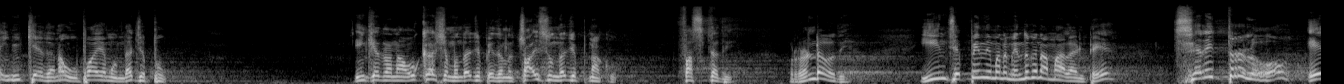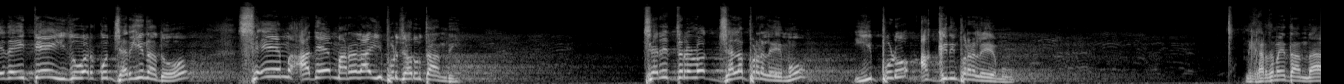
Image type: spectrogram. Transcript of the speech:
ఇంకేదైనా ఉపాయం ఉందా చెప్పు. ఇంకేదైనా అవకాశం ఉందా చెప్పు ఏదైనా చాయిస్ ఉందా చెప్పు నాకు. ఫస్ట్ అది రెండవది ఈయన చెప్పింది మనం ఎందుకు నమ్మాలంటే చరిత్రలో ఏదైతే ఇదివరకు జరిగినదో సేమ్ అదే మరలా ఇప్పుడు జరుగుతుంది. చరిత్రలో జలప్రలయము ఇప్పుడు అగ్ని ప్రళయము నీకు అర్థమవుతుందా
